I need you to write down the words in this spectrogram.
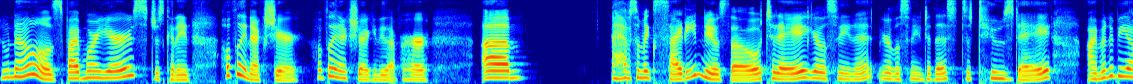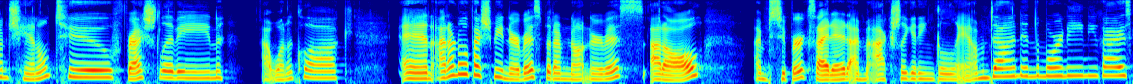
Who knows? Five more years? Just kidding. Hopefully next year. Hopefully next year I can do that for her. Um, I have some exciting news though. Today you're listening to it. You're listening to this. It's a Tuesday. I'm gonna be on channel two, Fresh Living at one o'clock. And I don't know if I should be nervous, but I'm not nervous at all. I'm super excited. I'm actually getting glam done in the morning, you guys,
